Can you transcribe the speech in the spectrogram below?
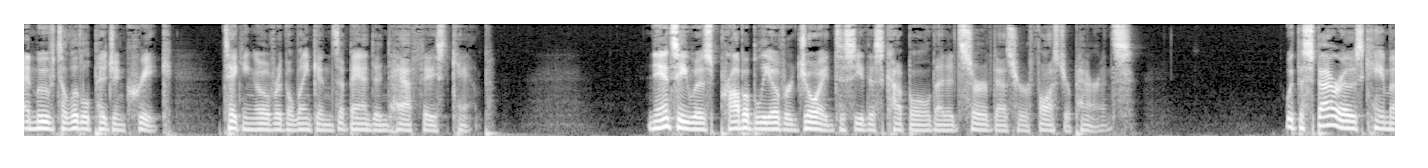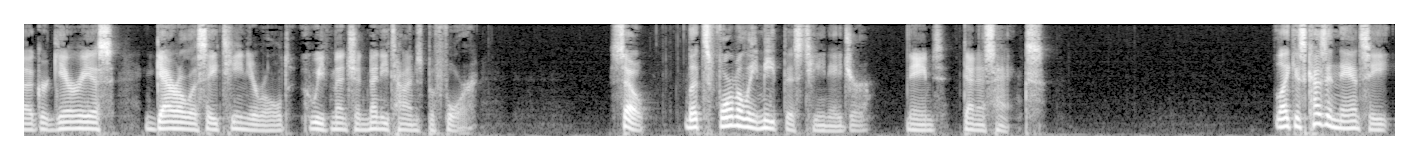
and moved to Little Pigeon Creek, taking over the Lincolns' abandoned half faced camp. Nancy was probably overjoyed to see this couple that had served as her foster parents. With the Sparrows came a gregarious, garrulous 18 year old who we've mentioned many times before. So, let's formally meet this teenager, named Dennis Hanks. Like his cousin Nancy,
